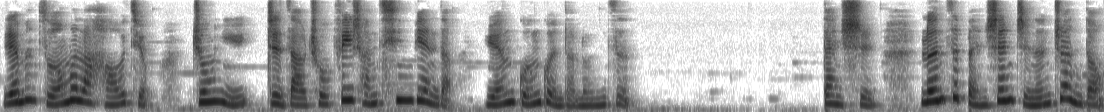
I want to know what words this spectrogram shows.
人们琢磨了好久，终于制造出非常轻便的圆滚滚的轮子。但是，轮子本身只能转动，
